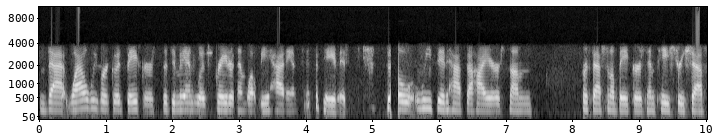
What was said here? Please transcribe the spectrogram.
that while we were good bakers, the demand was greater than what we had anticipated. So we did have to hire some professional bakers and pastry chefs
